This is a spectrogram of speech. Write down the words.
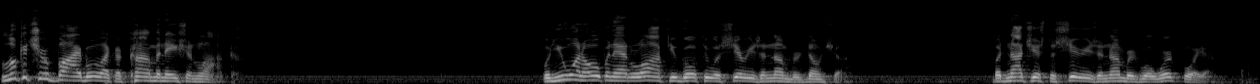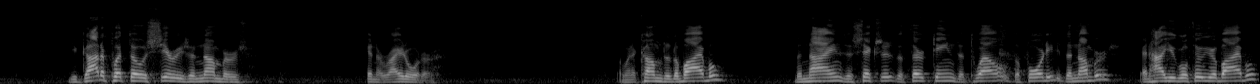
Look at your Bible like a combination lock. When you want to open that lock, you go through a series of numbers, don't you? But not just a series of numbers will work for you. You got to put those series of numbers in the right order. And when it comes to the Bible, the nines, the sixes, the 13s, the 12s, the 40s, the numbers, and how you go through your Bible,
